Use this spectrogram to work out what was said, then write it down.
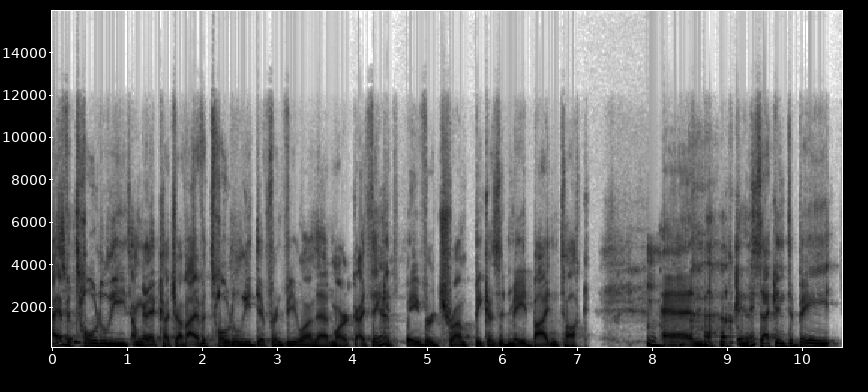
I have so, a totally, I'm going to cut you off. I have a totally different view on that, Mark. I think yeah. it favored Trump because it made Biden talk. Mm-hmm. And okay. in the second debate,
